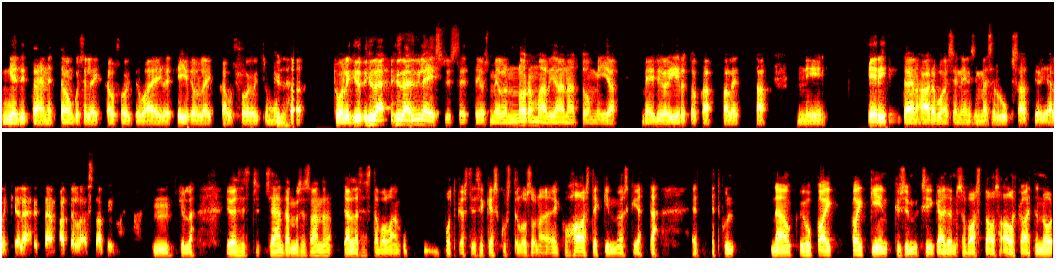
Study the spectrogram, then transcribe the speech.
mietitään, että onko se leikkaushoito vai ei, ei ole leikkaushoito, Kyllä. mutta tuo oli hy, hyvä, hyvä yleistys, että jos meillä on normaali anatomia, meillä ei ole irtokappaletta, niin erittäin harvoin sen ensimmäisen luksaation jälkeen lähdetään patellaan stabiloimaan. Mm, kyllä. Ja siis sehän tämmöisessä aina tällaisessa tavallaan kun podcastissa keskustelussa on aina haastekin myöskin, että, että, että kun nämä on kaikki, kaikkiin kysymyksiin käytännössä vastaus alkaa, että no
